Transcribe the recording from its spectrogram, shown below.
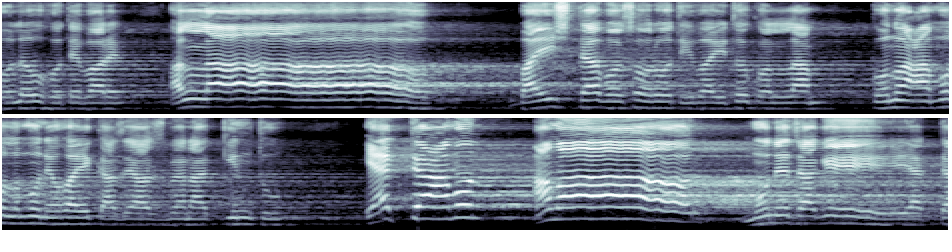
হলেও হতে পারে। আল্লাহ, বাইশটা বছর অতিবাহিত করলাম। কোনো আমল মনে হয় কাজে আসবে না, কিন্তু একটা আমল আমার মনে জাগে, একটা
